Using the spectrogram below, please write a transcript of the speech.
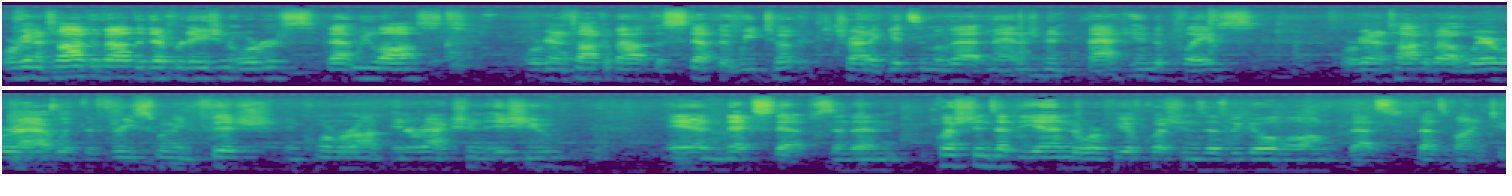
We're going to talk about the depredation orders that we lost. We're going to talk about the step that we took to try to get some of that management back into place. We're going to talk about where we're at with the free swimming fish and cormorant interaction issue and next steps. And then questions at the end, or if you have questions as we go along, that's, that's fine too.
